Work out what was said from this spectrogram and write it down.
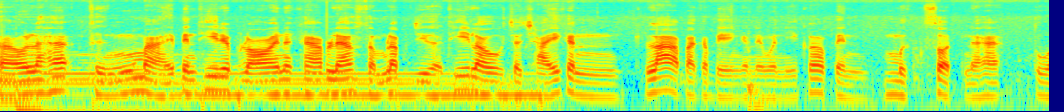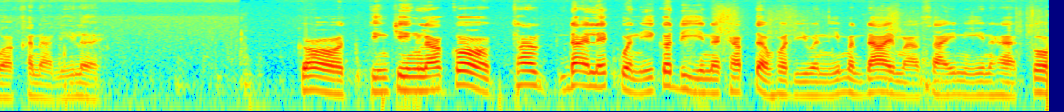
เอาละฮะถึงหมายเป็นที่เรียบร้อยนะครับ แล้วสำหรับเหยื่อที่เราจะใช้กันล่าปลากระเบนกันในวันนี้ก็เป็นหมึกสดนะฮะตัวขนาดนี้เลย ก็จริงๆแล้วก็ถ้าได้เล็กกว่านี้ก็ดีนะครับ แต่พอดีวันนี้มันได้มาไซส์นี้นะฮะ ก็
